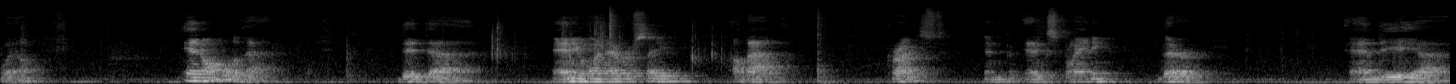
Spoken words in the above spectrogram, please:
Well, in all of that, did, uh, anyone ever say about Christ in explaining their, and the, uh,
